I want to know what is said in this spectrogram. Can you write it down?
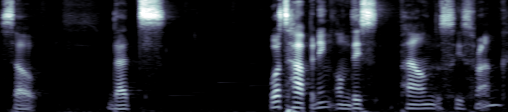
So that's what's happening on this pound Swiss franc.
